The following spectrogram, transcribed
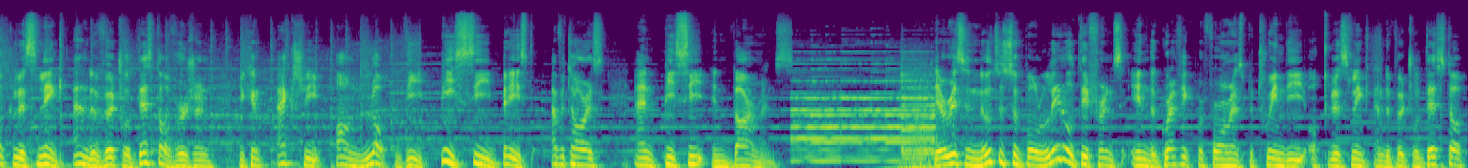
Oculus Link and the virtual desktop version, you can actually unlock the PC-based avatars and PC environments. There is a noticeable little difference in the graphic performance between the Oculus Link and the virtual desktop.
